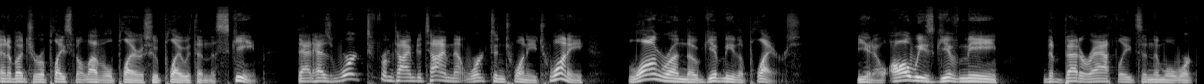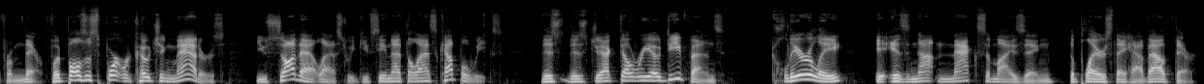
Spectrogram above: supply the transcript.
and a bunch of replacement level players who play within the scheme. That has worked from time to time. That worked in 2020. Long run, though, give me the players. You know, always give me the better athletes, and then we'll work from there. Football's a sport where coaching matters. You saw that last week. You've seen that the last couple weeks. This this Jack Del Rio defense clearly is not maximizing the players they have out there.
